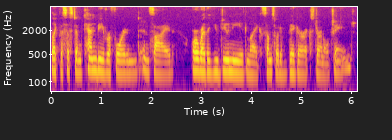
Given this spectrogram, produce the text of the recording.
like the system can be reformed inside or whether you do need like some sort of bigger external change.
